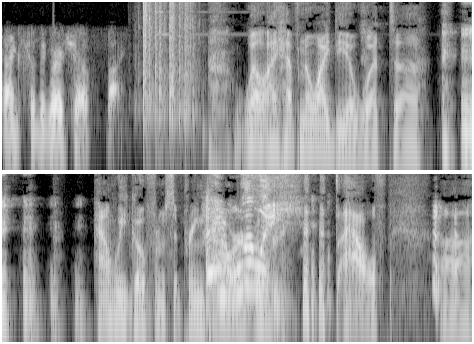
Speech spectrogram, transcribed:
Thanks for the great show. Bye. Well, I have no idea what uh, how we go from Supreme Hey, Power Willie! to Alf. Uh,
